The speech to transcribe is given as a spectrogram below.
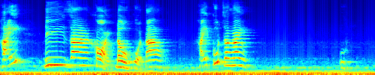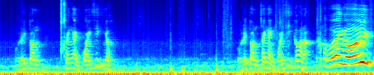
Hãy đi ra khỏi đầu của tao. Hãy cút ra ngay. Uh, Ở đây toàn tranh ảnh quái dị nhỉ Ở đây toàn tranh ảnh quái dị các bạn ạ. Ôi anh ơi!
